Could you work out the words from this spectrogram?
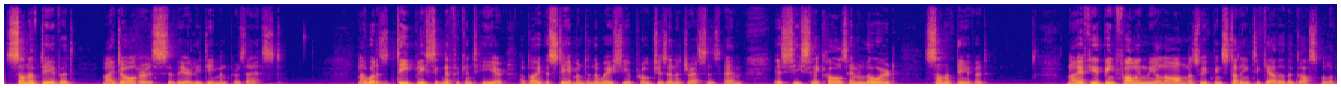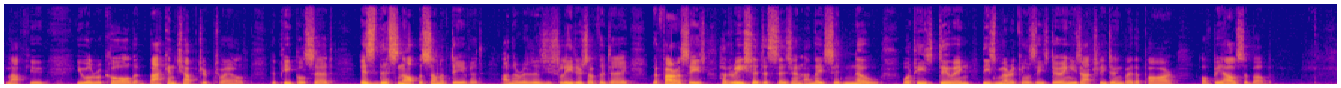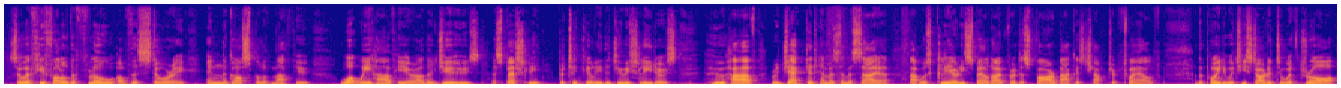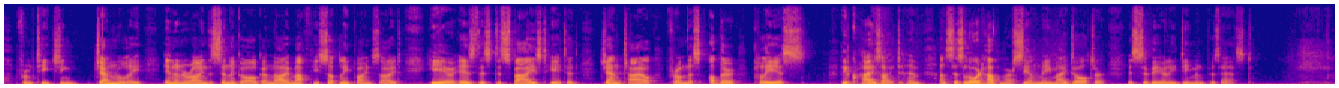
son of David, my daughter is severely demon possessed. Now, what is deeply significant here about the statement and the way she approaches and addresses him is she calls him Lord, son of David. Now, if you've been following me along as we've been studying together the Gospel of Matthew, you will recall that back in chapter 12, the people said, Is this not the Son of David? And the religious leaders of the day, the Pharisees, had reached a decision and they said, No, what he's doing, these miracles he's doing, he's actually doing by the power of Beelzebub. So if you follow the flow of this story in the Gospel of Matthew, what we have here are the Jews, especially particularly the Jewish leaders, who have rejected him as the Messiah. That was clearly spelled out for it as far back as chapter 12, the point at which he started to withdraw from teaching generally in and around the synagogue, and now Matthew suddenly points out here is this despised, hated Gentile from this other place who cries out to him and says, Lord, have mercy on me. My daughter is severely demon possessed.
